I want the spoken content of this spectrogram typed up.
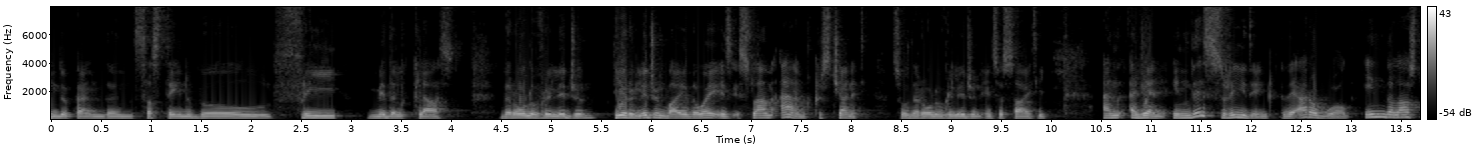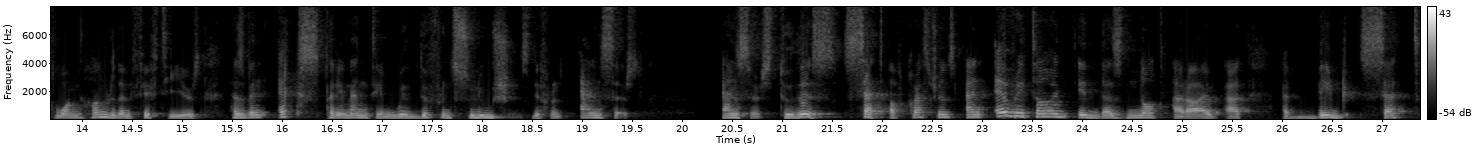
independent, sustainable, free middle class, the role of religion. Here, religion, by the way, is Islam and Christianity. So, the role of religion in society. And again, in this reading, the Arab world in the last 150 years has been experimenting with different solutions, different answers, answers to this set of questions, and every time it does not arrive at a big set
